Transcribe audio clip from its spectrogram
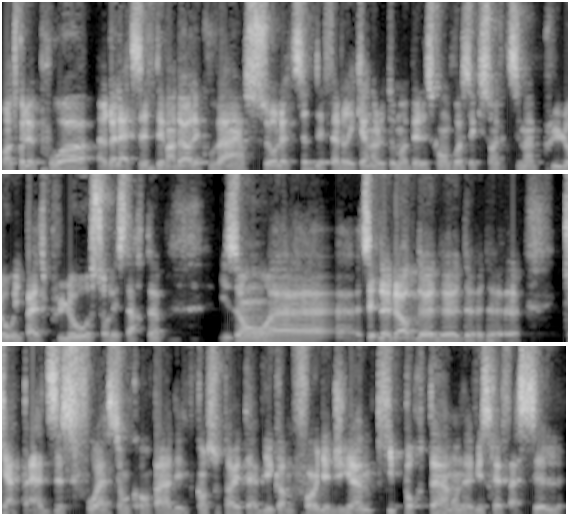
en tout cas le poids relatif des vendeurs découverts sur le titre des fabricants dans l'automobile, ce qu'on voit, c'est qu'ils sont effectivement plus lourds, ils pèsent plus lourd sur les startups. Ils ont euh, de l'ordre de, de, de, de 4 à 10 fois si on compare à des constructeurs établis comme Ford et GM, qui pourtant, à mon avis, seraient faciles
